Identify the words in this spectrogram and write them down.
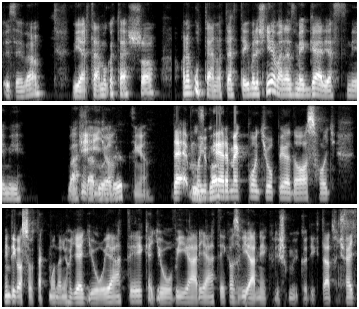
őzével, VR támogatással, hanem utána tették bele, és nyilván ez még gerjeszt némi vásárlóerőt. Igen. De mondjuk erre meg pont jó példa az, hogy mindig azt szokták mondani, hogy egy jó játék, egy jó VR játék, az VR nélkül is működik. Tehát, hogyha egy,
